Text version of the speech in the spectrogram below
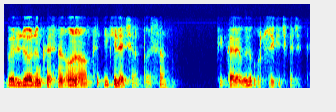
bölü 4'ün karesinden 16 2 ile çarparsam pi kare bölü 32 çıkacak.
